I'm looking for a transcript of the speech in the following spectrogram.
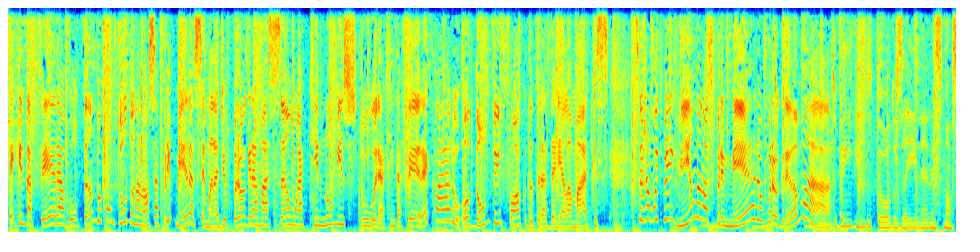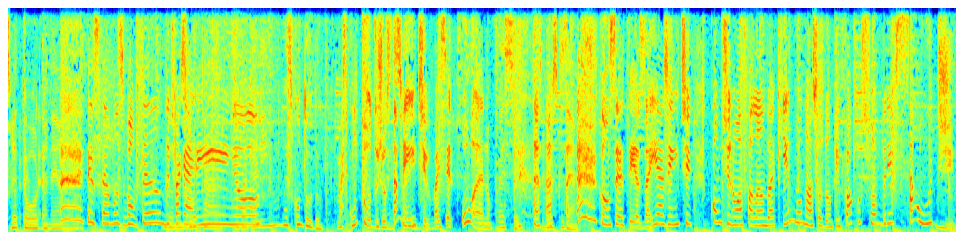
E quinta-feira, voltando com tudo na nossa primeira semana de programação aqui no Mistura. Quinta-feira, é claro, Odonto em Foco, doutora Daniela Marques. Seja muito bem-vinda ao nosso primeiro programa. Muito bem-vindo todos aí, né, nesse nosso retorno, né? Estamos voltando Vamos devagarinho. voltar devagarinho, mas com tudo. Mas com tudo, justamente. Vai ser o ano. Vai ser, se Deus quiser. com certeza. E a gente continua falando aqui no nosso Odonto em Foco sobre saúde.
